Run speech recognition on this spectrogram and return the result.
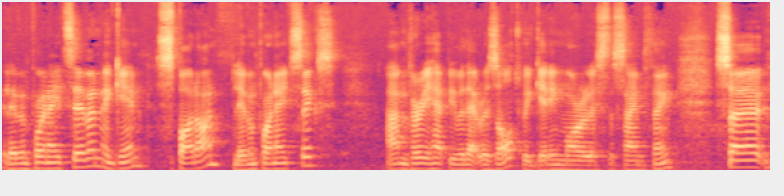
11.87 again, spot on, 11.86. I'm very happy with that result. We're getting more or less the same thing. So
